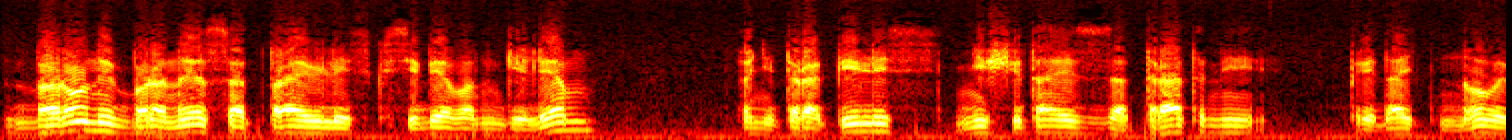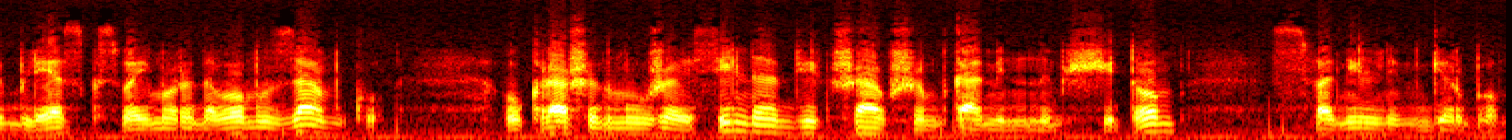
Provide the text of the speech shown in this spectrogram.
Барон и баронесса отправились к себе в Ангелем, они торопились, не считаясь затратами, придать новый блеск своему родовому замку, украшенному уже сильно обветшавшим каменным щитом с фамильным гербом.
